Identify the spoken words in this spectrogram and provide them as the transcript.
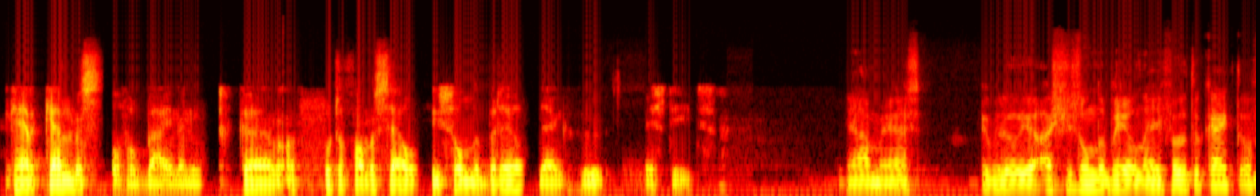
Ik herken mezelf ook bijna niet. Ik eh, een foto van mezelf die zonder bril denk, huh, mist iets. Ja, maar ja, ik bedoel je als je zonder bril naar je foto kijkt of...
